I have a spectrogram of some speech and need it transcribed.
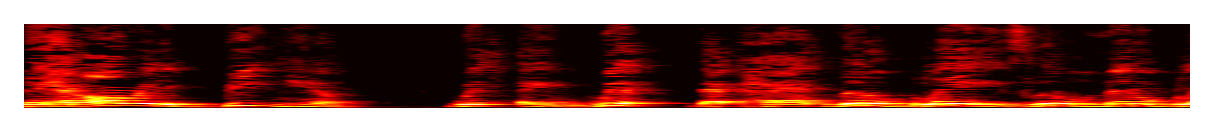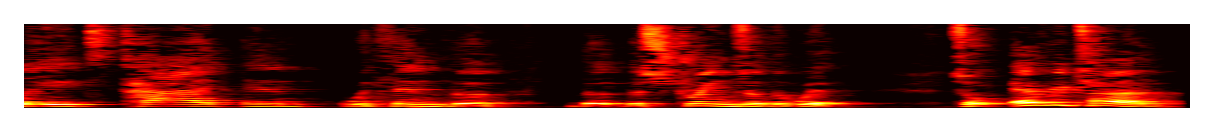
they had already beaten him with a whip that had little blades, little metal blades tied in within the, the, the strings of the whip. So every time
